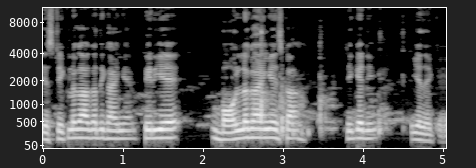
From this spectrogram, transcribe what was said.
ये स्टिक लगा कर दिखाएँगे। फिर ये बॉल लगाएँगे इसका। ठीक है जी? ये देखें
